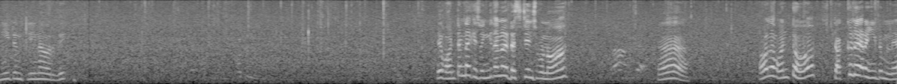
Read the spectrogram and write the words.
நீட் அண்ட் க்ளீனாக வருது. ஏ வந்துட்டோம்டா கேஸ் இங்கே தானே ட்ரெஸ் சேஞ்ச் பண்ணோம்? ஆ. அவ்வளோ வந்துட்டோம். டக்குன்னு இறங்கிட்டோம்ல.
